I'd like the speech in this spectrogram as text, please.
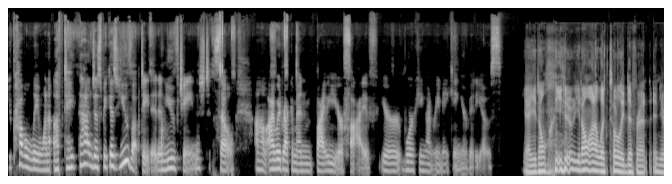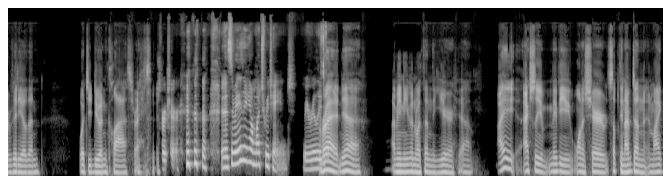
you probably want to update that just because you've updated and you've changed. So um, I would recommend by year five, you're working on remaking your videos. Yeah, you don't you you don't want to look totally different in your video than what you do in class, right? For sure. and it's amazing how much we change. We really Right, do. yeah. I mean even within the year, yeah. I actually maybe want to share something I've done in my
